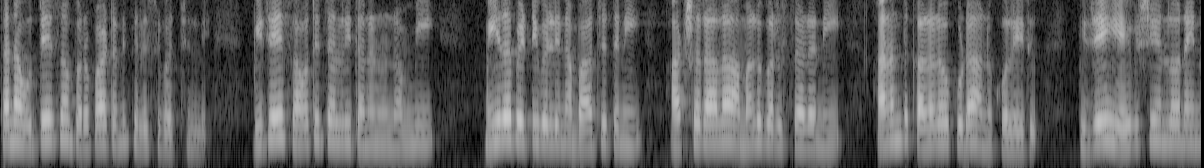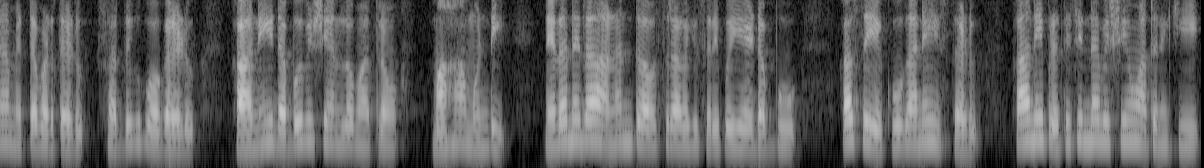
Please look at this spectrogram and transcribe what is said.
తన ఉద్దేశం పొరపాటని తెలిసి వచ్చింది విజయ్ సవతి తల్లి తనను నమ్మి మీద పెట్టి వెళ్ళిన బాధ్యతని అక్షరాలా అమలుపరుస్తాడని అనంత కలలో కూడా అనుకోలేదు. విజయ్ ఏ విషయంలోనైనా మెత్తబడతాడు సర్దుకుపోగలడు. కానీ డబ్బు విషయంలో మాత్రం మహా ముండి. నెల నెల అనంత అవసరాలకి సరిపోయే డబ్బు కాస్త ఎక్కువగానే ఇస్తాడు. కానీ ప్రతి చిన్న విషయం అతనికి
